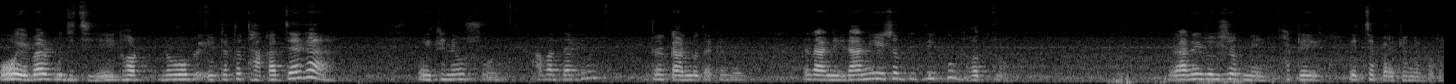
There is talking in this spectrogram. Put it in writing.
ও, এবার বুঝেছি। এই ঘর ওর এটা তো থাকার জায়গা? ওইখানেও শোয় আবার দেখেন, ওটার কাণ্ড দেখেন। রানী রানী এসব দিক দিয়ে খুব ভদ্র। রানীর ওইসব নেই, খাটে পেচ্ছা পায়খানা করে।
